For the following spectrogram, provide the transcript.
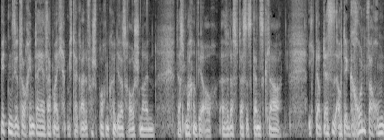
bitten sie uns auch hinterher, sag mal, ich habe mich da gerade versprochen, könnt ihr das rausschneiden? Das machen wir auch. Also das, das ist ganz klar. Ich glaube, das ist auch der Grund, warum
